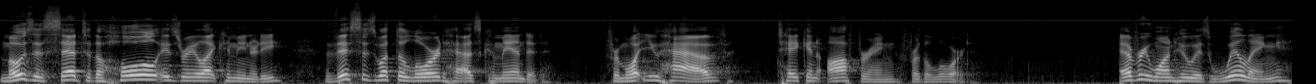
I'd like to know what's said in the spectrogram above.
Moses said to the whole Israelite community, This is what the Lord has commanded. From what you have, take an offering for the Lord. Everyone who is willing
